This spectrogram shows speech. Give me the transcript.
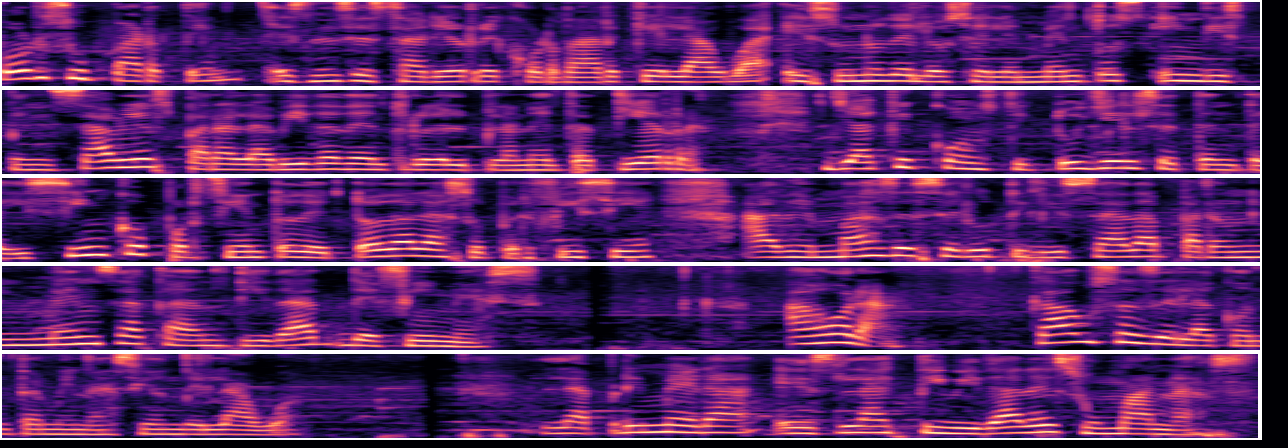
Por su parte, es necesario recordar que el agua es uno de los elementos indispensables para la vida dentro del planeta Tierra, ya que constituye el 75% de toda la superficie, además de ser utilizada para una inmensa cantidad de fines. Ahora, Causas de la contaminación del agua. La primera es las actividades humanas.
